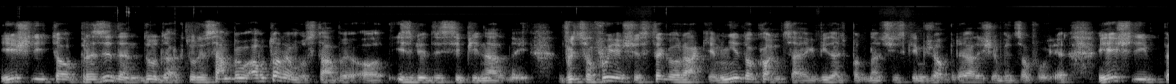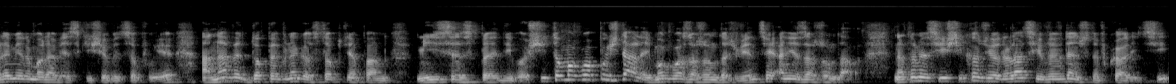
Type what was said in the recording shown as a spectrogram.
jeśli to prezydent Duda, który sam był autorem ustawy o Izbie Dyscyplinarnej, wycofuje się z tego rakiem, nie do końca, jak widać pod naciskiem Ziobry, ale się wycofuje, jeśli premier Morawiecki się wycofuje, a nawet do pewnego stopnia pan minister sprawiedliwości, to mogła pójść dalej, mogła zażądać więcej, a nie zażądała. Natomiast jeśli chodzi o relacje wewnętrzne w koalicji,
